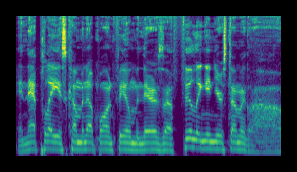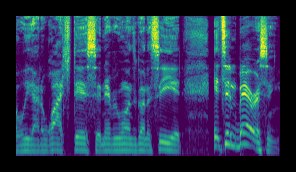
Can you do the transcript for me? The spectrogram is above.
and that play is coming up on film, and there's a feeling in your stomach, oh, we got to watch this, and everyone's going to see it. It's embarrassing.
